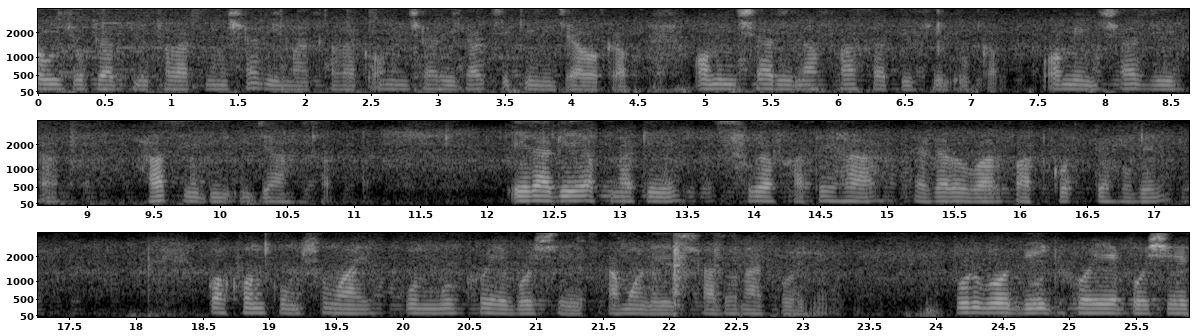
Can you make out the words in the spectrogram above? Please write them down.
আউযু বিরাব্বিল ফালাক মিন শাররি মা খালাক ওয়া মিন শাররি গাসিকিন ইযা ওয়াকাব ওয়া মিন শাররি নাফাসাতি ফিল উকাব ওয়া মিন শাররি হাসিদিন ইযা হাসাদ এর আগে আপনাকে সূরা ফাতিহা এগারো বার পাঠ করতে হবে। কখন কোন সময় কোন মুখ হয়ে বসে আমলে সাধনা করবেন? পূর্ব দিক হয়ে বসে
